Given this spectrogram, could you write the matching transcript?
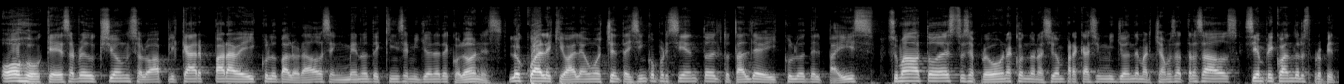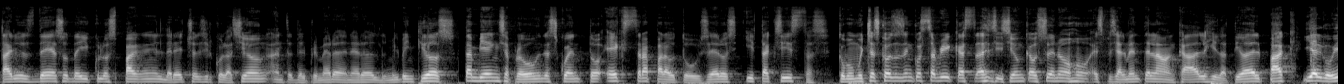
Ojo que esa reducción solo va a aplicar para vehículos valorados en menos de 15 millones de colones, lo cual equivale a un 85% del total de vehículos del país. Sumado a todo esto, se aprobó una condonación para casi un millón de marchamos atrasados, siempre y cuando los propietarios de esos vehículos paguen el derecho de circulación antes del 1 de enero del 2022. También se aprobó un descuento extra para autobuseros y taxistas. Como muchas cosas en Costa Rica, esta decisión causó enojo, especialmente en la bancada legislativa del PAC y el gobierno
